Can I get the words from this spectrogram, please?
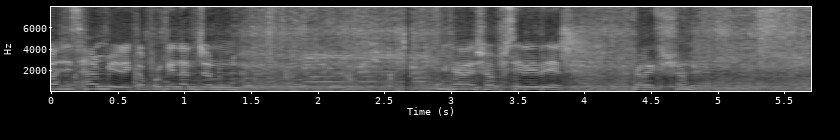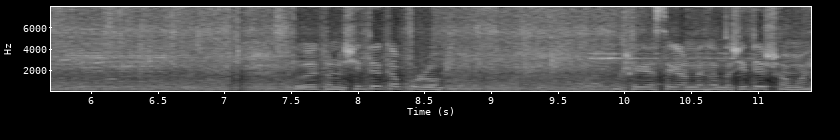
মাসি ছাড়বি কাপড় কেনার জন্য। এখানে সব ছেলেদের কালেকশন তো এখন শীতের কাপড়ও উঠে গেছে কারণ এখন তো শীতের সময়।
